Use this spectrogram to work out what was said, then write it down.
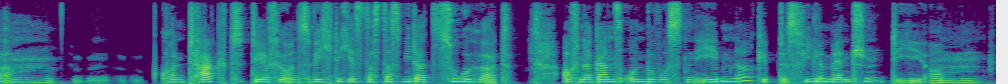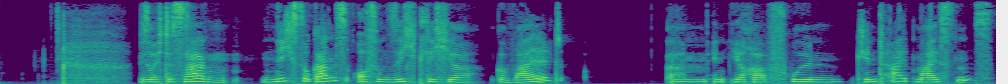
ähm, Kontakt, der für uns wichtig ist, dass das wieder zugehört. Auf einer ganz unbewussten Ebene gibt es viele Menschen, die, ähm, wie soll ich das sagen, nicht so ganz offensichtliche Gewalt ähm, in ihrer frühen Kindheit meistens,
